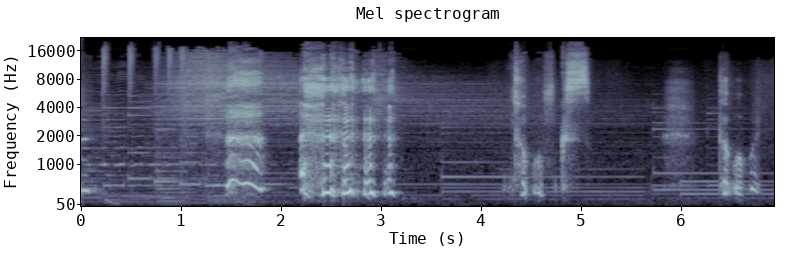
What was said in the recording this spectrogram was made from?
Tamam kızım. Tamam anne.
